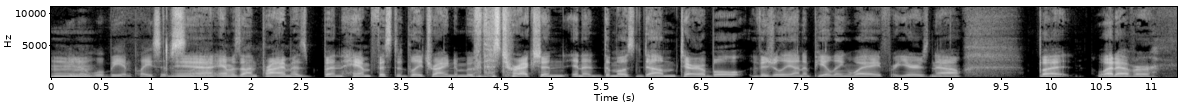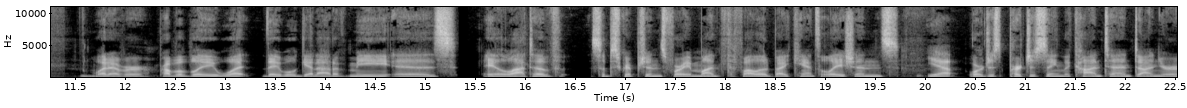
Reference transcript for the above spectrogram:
you know, Mm. will be in place of Sling. Yeah, Amazon Prime has been ham-fistedly trying to move this direction in a, the most dumb, terrible, visually unappealing way for years now. But whatever, whatever. Probably what they will get out of me is a lot of subscriptions for a month, followed by cancellations, Yeah. or just purchasing the content on your.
